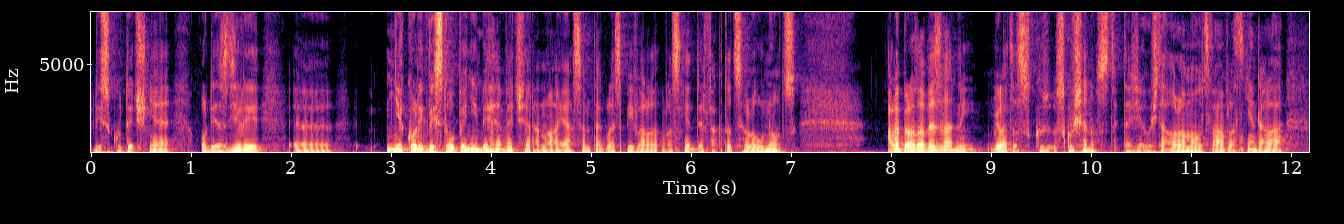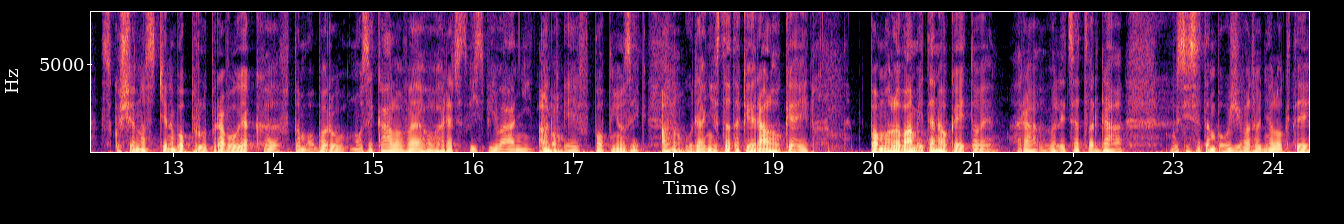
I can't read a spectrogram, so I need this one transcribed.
kdy skutečně odjezdili eh, několik vystoupení během večera. No a já jsem takhle zpíval vlastně de facto celou noc. Ale bylo to bezvadný, byla to zkušenost. Takže už ta Olomouc vám vlastně dala zkušenosti nebo průpravu jak v tom oboru muzikálového herectví, zpívání, tak ano. i v pop music. Ano. Údajně jste taky hrál hokej. Pomohl vám i ten hokej, to je hra velice tvrdá, musí se tam používat hodně lokty,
